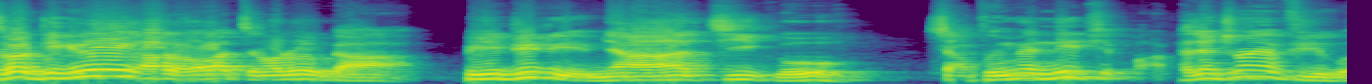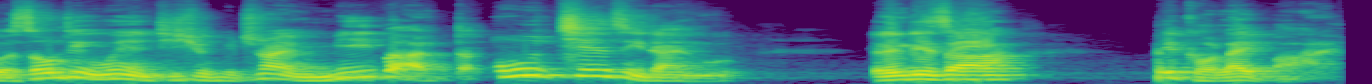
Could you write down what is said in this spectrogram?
ဆိုတော့ဒီကနေ့ကတော့ကျွန်တော်တို့ကဗီဒီယိုတွေအများကြီးကိုရှာဖွေမဲ့နေ့ဖြစ်ပါဒါကြောင့်ကျွန်တော်ရဲ့ဗီဒီယိုကိုအဆုံးထိဝင်ကြည့်ရှုပြီးကျွန်တော်ရဲ့မိဘတအိုးချင်းစီတိုင်းကိုဒလီစာ ဖိတ်ခေါ်လိုက်ပါတယ်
